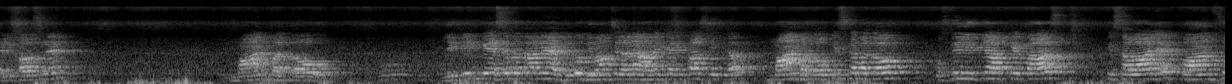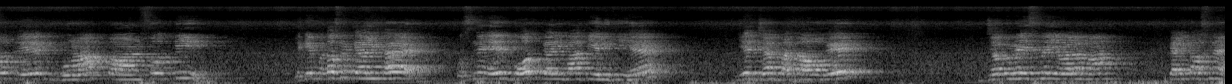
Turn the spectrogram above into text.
लिखा उसने? मान बताओ। लेकिन कैसे बताना है? देखो, दिमाग चलाना हमें क्या लिखा, मान बताओ। किसका बताओ? उसने लिख दिया आपके पास। सवाल है 501 गुणा 503 लेकिन पता उसने क्या लिखा है? उसने एक बहुत प्यारी बात ये लिखी है, ये जब बताओगे, जब मैं इसमें ये वाला मान, क्या लिखा उसने?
